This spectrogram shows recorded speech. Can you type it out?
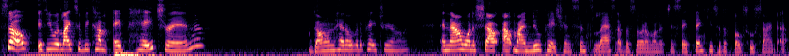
so if you would like to become a patron, go on head over to Patreon. And now I want to shout out my new patrons since last episode. I want to just say thank you to the folks who signed up.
